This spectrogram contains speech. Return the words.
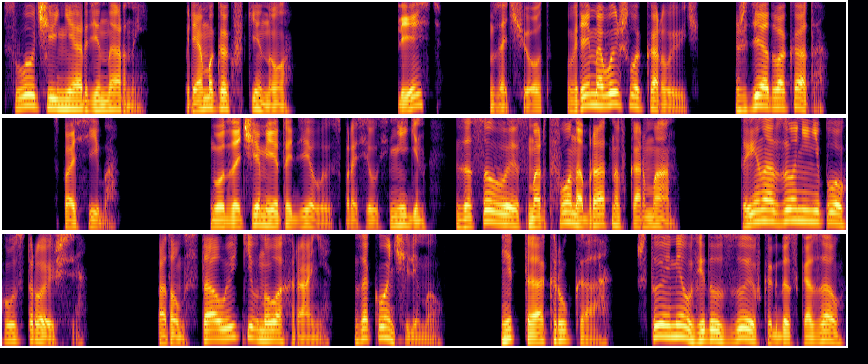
Случай неординарный, прямо как в кино. Лесть? Зачет. Время вышло, Карлович. Жди адвоката. Спасибо. «Вот зачем я это делаю?» — спросил Снегин, засовывая смартфон обратно в карман. «Ты на зоне неплохо устроишься. Потом встал и кивнул охране. Закончили, мол. Итак, рука. Что имел в виду Зуев, когда сказал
